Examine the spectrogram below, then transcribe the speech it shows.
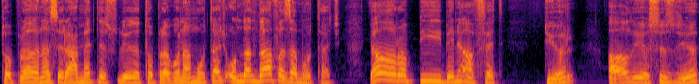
toprağı nasıl rahmetle suluyor da toprak ona muhtaç ondan daha fazla muhtaç. Ya Rabbi beni affet diyor ağlıyor sızlıyor.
